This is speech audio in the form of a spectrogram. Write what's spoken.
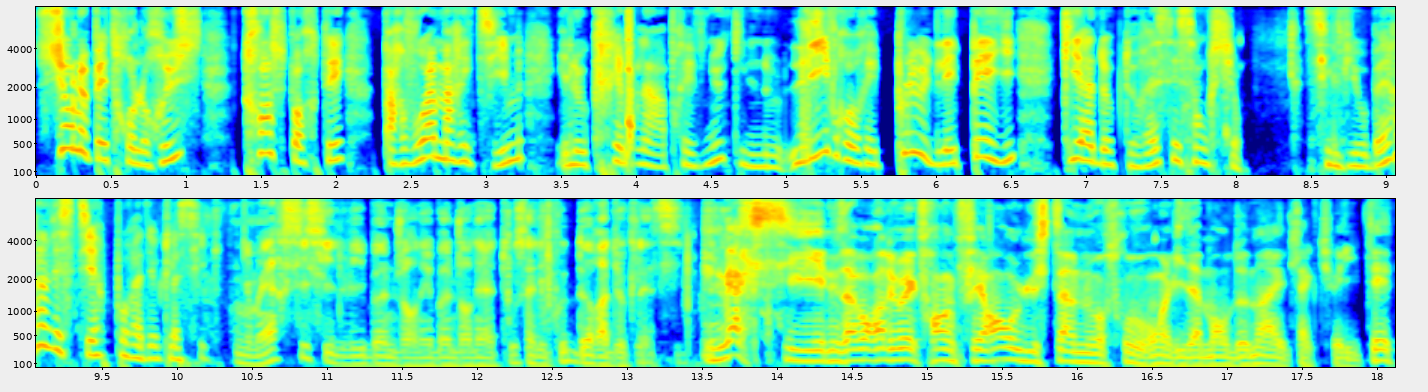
sur le pétrole russe transportés par voie maritime et le Kremlin a prévenu qu'il ne livrerait plus les pays qui adopteraient ces sanctions. Sylvie Aubert, Investir pour Radio Classique. Merci Sylvie, bonne journée, bonne journée à tous à l'écoute de Radio Classique. Merci, nous avons rendez-vous avec Franck Ferrand. Augustin, nous nous retrouverons évidemment demain avec l'actualité.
